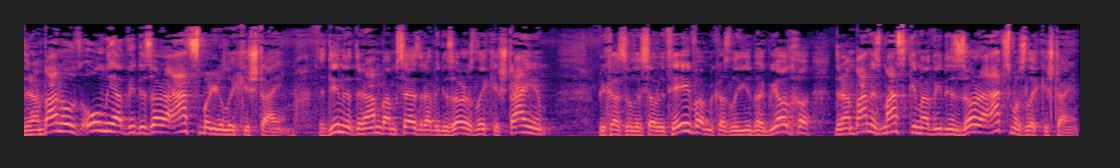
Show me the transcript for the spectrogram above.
The Ramban holds only Avidazora Atzma you're. The din that the Rambam says that Avidazora is lekishtayim because of Lesaviteva, because of Yidbek Biyodcha, the Ramban is masking Avidazora Atzma is lekishtayim.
